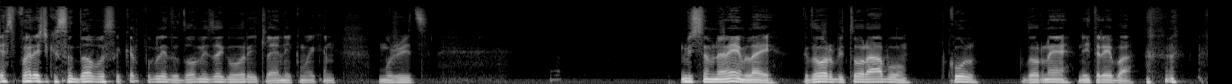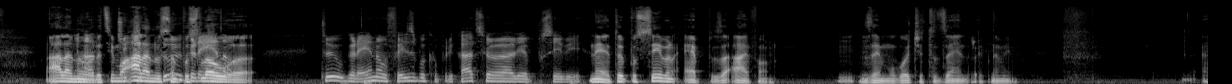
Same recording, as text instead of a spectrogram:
Jaz pa reč, ko sem dobo se kar pogledal, do mi zdaj govori, tle je nek majhen možic. Mislim, ne vem, lej, kdor bi to rabu, kul, cool, kdor ne, ni treba. Alanu, Aha, recimo, čakaj, Alanu sem poslal. vgrajeno? Uh, To je ugrajeno v Facebook aplikacijo ali je posebej? ne, to je poseben app za iPhone. Mhm. Zdaj, mogoče tudi za Android, ne vem. Uh,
